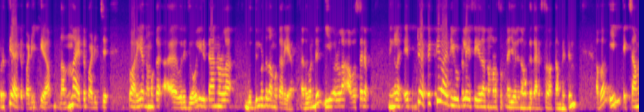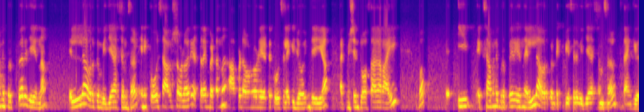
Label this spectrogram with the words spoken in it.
വൃത്തിയായിട്ട് പഠിക്കുക. നന്നായിട്ട് പഠിച്ച് ഇപ്പൊ അറിയാം നമുക്ക് ഒരു ജോലി കിട്ടാനുള്ള ബുദ്ധിമുട്ട് നമുക്കറിയാം. അതുകൊണ്ട് ഈ ഉള്ള അവസരം നിങ്ങൾ ഏറ്റവും എഫക്റ്റീവ് ആയിട്ട് യൂട്ടിലൈസ് ചെയ്താൽ നമ്മുടെ സ്വപ്ന ജോലി നമുക്ക് കരസ്ഥമാക്കാൻ പറ്റും. അപ്പോൾ ഈ എക്സാമിന് പ്രിപ്പയർ ചെയ്യുന്ന എല്ലാവർക്കും വിജയാശംസകൾ. ഇനി കോഴ്സ് ആവശ്യമുള്ളവർ എത്രയും പെട്ടെന്ന് ആപ്പ് ഡൗൺലോഡ് ചെയ്തിട്ട് കോഴ്സിലേക്ക് ജോയിൻ ചെയ്യുക. അഡ്മിഷൻ ക്ലോസ് ആകാറായി. അപ്പോൾ ഈ എക്സാമിന് പ്രിപ്പയർ ചെയ്യുന്ന എല്ലാവർക്കും ടെക് പി എസ് വിജയാശംസകൾ. Thank you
